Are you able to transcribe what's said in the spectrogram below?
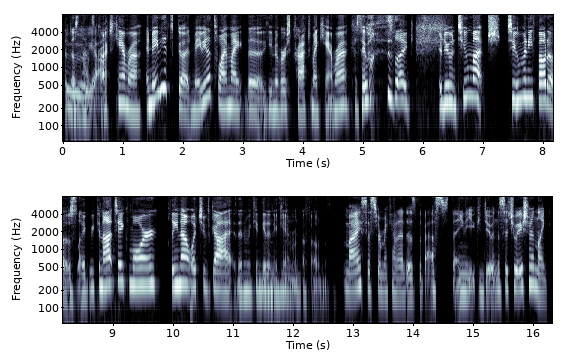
that doesn't Ooh, have yeah. the cracked camera. And maybe it's good. Maybe that's why my the universe cracked my camera because it was like, you're doing too much, too many photos. Like we cannot take more. Clean out what you've got, then we can get a new mm-hmm. camera, a phone with it my sister McKenna does the best thing that you can do in the situation. Like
